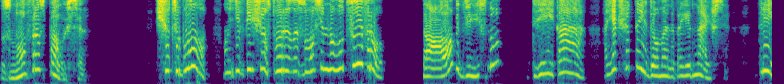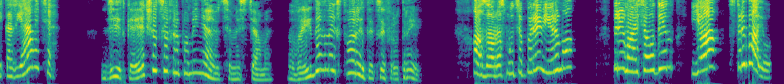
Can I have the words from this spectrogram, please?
знов розпалися. Що це було? Ми тільки що створили зовсім нову цифру. Так, дійсно. Двійка. А якщо ти до мене приєднаєшся, трійка з'явиться? Дітки, а якщо цифри поміняються місцями, вийде в них створити цифру три. А зараз ми це перевіримо. Тримайся один, я стрибаю.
